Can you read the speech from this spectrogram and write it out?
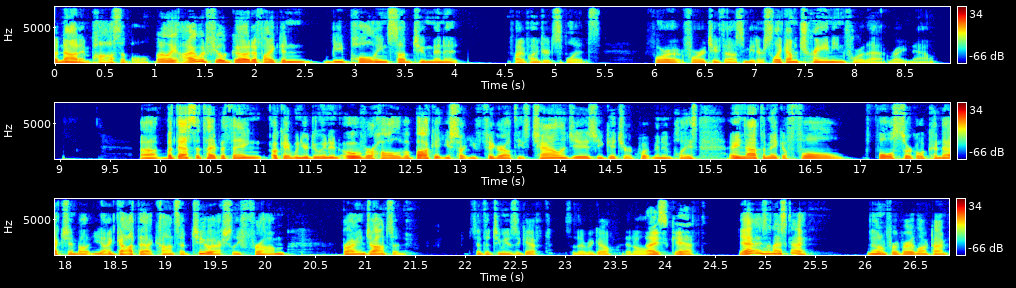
but not impossible. But like, I would feel good if I can be pulling sub two minute 500 splits for for a 2000 meter. So like I'm training for that right now. Uh, but that's the type of thing. Okay, when you're doing an overhaul of a bucket, you start you figure out these challenges, you get your equipment in place. I mean, not to make a full full circle connection, but I got that Concept2 actually from Brian Johnson. Sent it to me as a gift. So there we go. It all Nice gift. yeah, he's a nice guy. Known him for a very long time.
